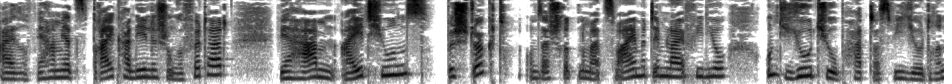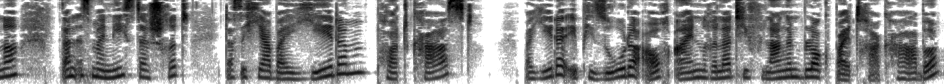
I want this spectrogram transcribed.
Also, wir haben jetzt drei Kanäle schon gefüttert. Wir haben iTunes bestückt, unser Schritt Nummer zwei mit dem Live-Video und YouTube hat das Video drinne. Dann ist mein nächster Schritt, dass ich ja bei jedem Podcast bei jeder Episode auch einen relativ langen Blogbeitrag habe.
